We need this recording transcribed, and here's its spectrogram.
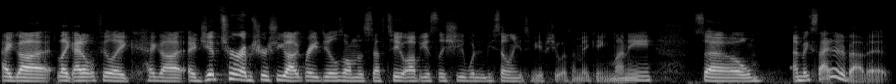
I got like I don't feel like I got I gypped her. I'm sure she got great deals on this stuff too. Obviously, she wouldn't be selling it to me if she wasn't making money. So I'm excited about it.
